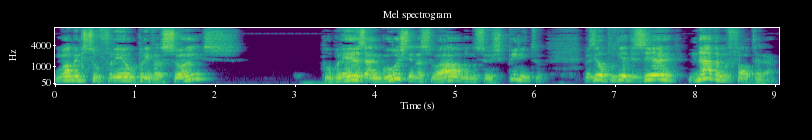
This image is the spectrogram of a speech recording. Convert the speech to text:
Um homem que sofreu privações, pobreza, angústia na sua alma, no seu espírito, mas ele podia dizer: Nada me faltará.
